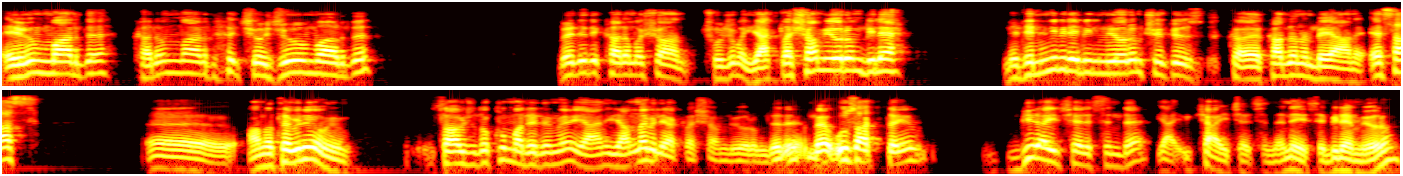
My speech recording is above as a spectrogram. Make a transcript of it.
evim vardı, karım vardı, çocuğum vardı. Ve dedi karıma şu an çocuğuma yaklaşamıyorum bile. Nedenini bile bilmiyorum çünkü ka- kadının beyanı esas. Ee, anlatabiliyor muyum? savcı dokunma dedi mi yani yanına bile yaklaşamıyorum dedi. Ve uzaktayım. Bir ay içerisinde yani iki ay içerisinde neyse bilemiyorum.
